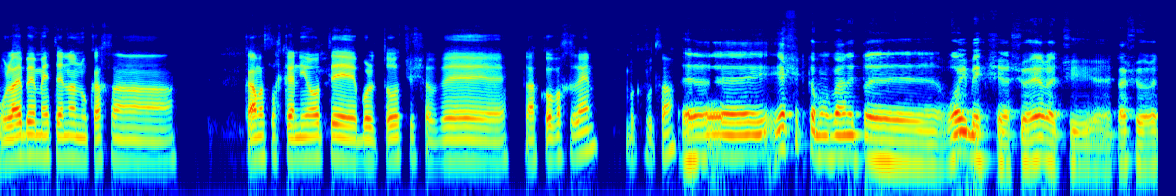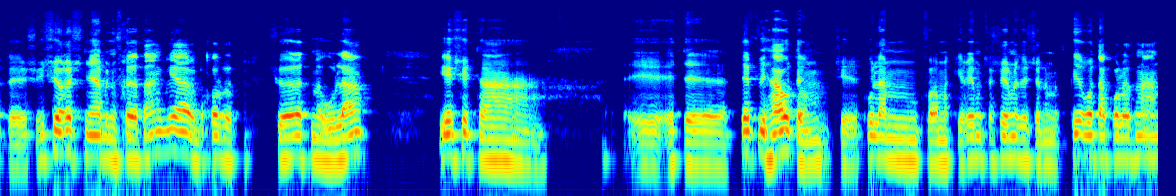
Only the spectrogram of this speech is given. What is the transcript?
אולי באמת אין לנו ככה כמה שחקניות אה, בולטות ששווה לעקוב אחריהן בקבוצה? אה, יש את כמובן את רויבק, שהשוערת, שהיא הייתה שוערת, היא שוערת שנייה בנבחרת אנגליה, ובכל זאת שוערת מעולה. יש את את טפי האוטון, שכולם כבר מכירים את השם הזה, שאני מזכיר אותה כל הזמן,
